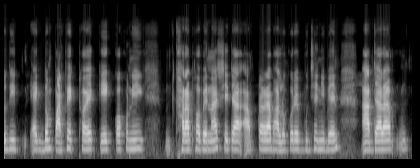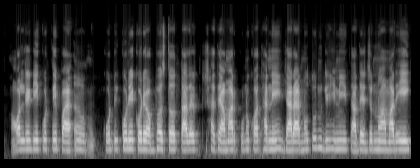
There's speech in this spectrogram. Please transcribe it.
যদি একদম পারফেক্ট হয়, কেক কখনোই খারাপ হবে না। সেটা আপনারা ভালো করে বুঝে নেবেন। আর যারা অলরেডি করতে করে- করে অভ্যস্ত, তাদের সাথে আমার কোনো কথা নেই। যারা নতুন গৃহিণী, তাদের জন্য আমার এই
